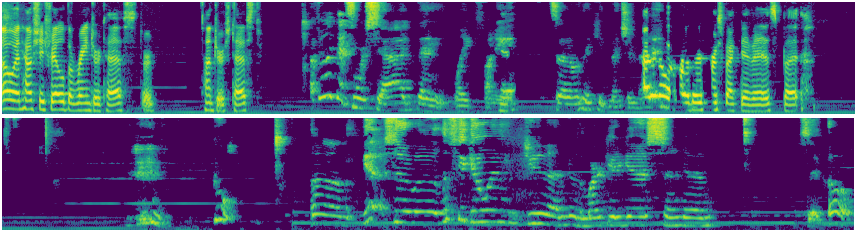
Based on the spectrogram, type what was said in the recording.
Oh, and how she failed the ranger test, or hunter's test. I feel like that's more sad than like funny. Yeah. So I don't think he'd mention that. I don't know what brother's perspective is, but cool. Um, yeah, so uh, let's get going. Yeah, I'm doing the market, I guess, and um, it's like, oh,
